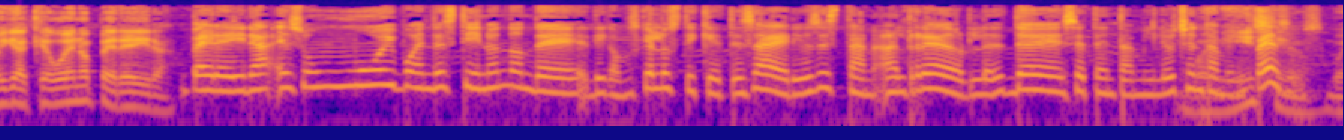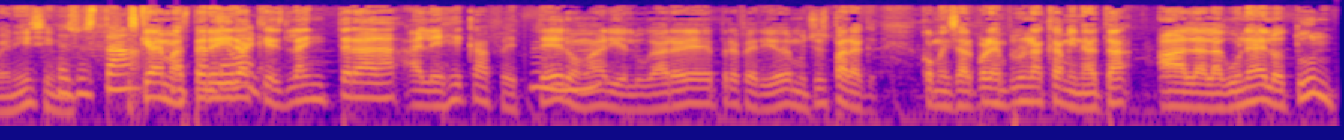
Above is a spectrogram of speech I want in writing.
Oiga, qué bueno Pereira. Pereira es un muy buen destino en donde digamos que los tiquetes aéreos están alrededor de 70 mil y 80 mil pesos. Buenísimo. Eso está Es que además Pereira, bueno. que es la entrada al eje cafetero, Ujú. Mari, el lugar eh, preferido de muchos para comenzar, por ejemplo, una caminata a la laguna del Otún.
